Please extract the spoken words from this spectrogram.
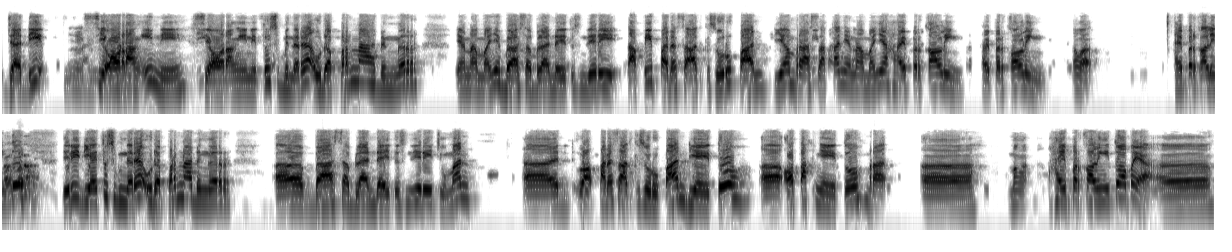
Jadi hmm. si orang ini, si orang ini tuh sebenarnya udah pernah denger yang namanya bahasa Belanda itu sendiri, tapi pada saat kesurupan dia merasakan yang namanya hypercalling, hypercalling, tau gak? Hypercalling tuh, jadi dia itu sebenarnya udah pernah denger uh, bahasa Belanda itu sendiri, cuman uh, pada saat kesurupan dia itu uh, otaknya itu uh, hypercalling itu apa ya? Uh,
